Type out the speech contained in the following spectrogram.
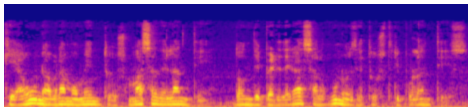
que aún habrá momentos más adelante donde perderás algunos de tus tripulantes.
